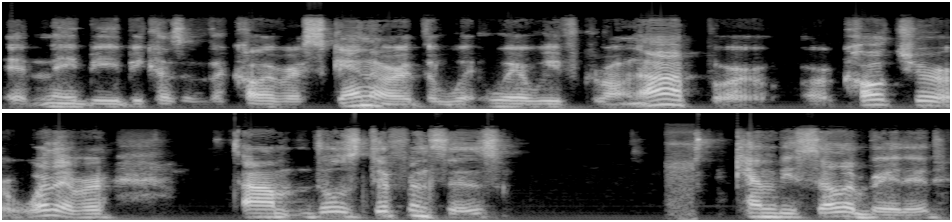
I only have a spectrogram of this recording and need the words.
it may be because of the color of our skin or the where we've grown up or or culture or whatever, um, those differences can be celebrated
